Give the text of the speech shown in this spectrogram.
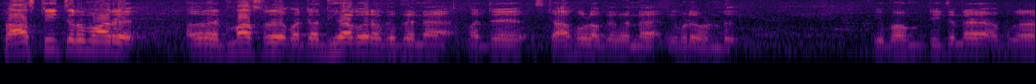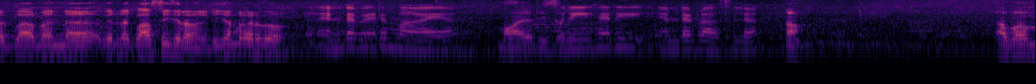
ക്ലാസ് ടീച്ചർമാർ അത് ഹെഡ് മാസ്റ്റർ മറ്റ് അധ്യാപകരൊക്കെ തന്നെ മറ്റ് സ്റ്റാഫുകളൊക്കെ തന്നെ ഇവിടെ ഉണ്ട്. ഇപ്പം ടീച്ചറിന്റെ പിന്നെ ഇവരുടെ ക്ലാസ് ടീച്ചറാണ് ടീച്ചറിന്റെ പേര് എന്റെ പേര് മായ. മായ ടീച്ചർ. ശ്രീഹരി എന്റെ ക്ലാസ്സിലാണ് ആ. അപ്പം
